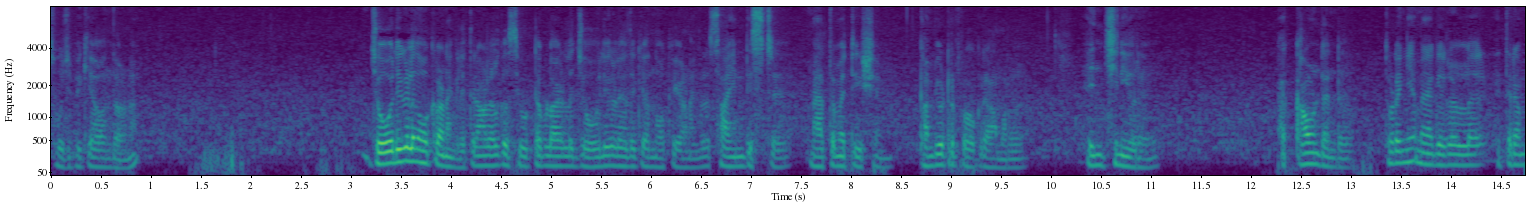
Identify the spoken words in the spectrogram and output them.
സൂചിപ്പിക്കാവുന്നതാണ്. ജോലികൾ നോക്കുകയാണെങ്കിൽ ഇത്തരം ആളുകൾക്ക് സ്യൂട്ടബിൾ ആയിട്ടുള്ള ജോലികൾ ഏതൊക്കെയാണെന്ന് നോക്കുകയാണെങ്കിൽ scientist mathematician computer programmer engineer accountant തുടങ്ങിയ മേഖലകളിൽ ഇത്തരം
